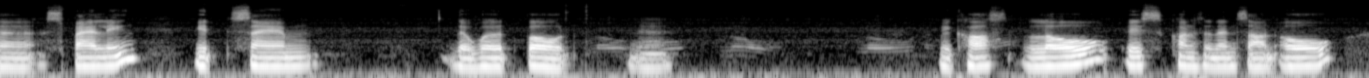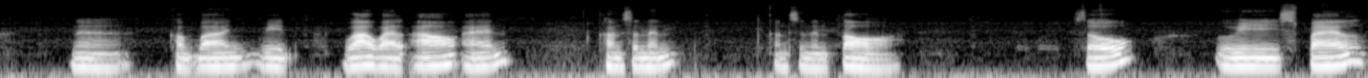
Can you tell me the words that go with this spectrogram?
uh, spelling it same the word both yeah. because low is consonant sound o uh, combined with vowel out and consonant consonant to so we spell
